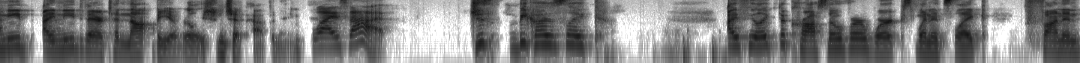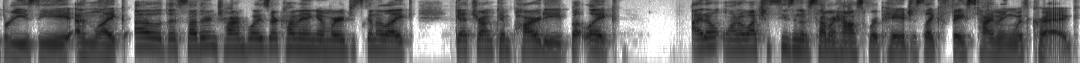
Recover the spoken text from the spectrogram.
I need I need there to not be a relationship happening. why is that? Just because like I feel like the crossover works when it's like fun and breezy and like, oh, the Southern Charm Boys are coming and we're just gonna like get drunk and party. But like I don't want to watch a season of Summer House where Paige is like FaceTiming with Craig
